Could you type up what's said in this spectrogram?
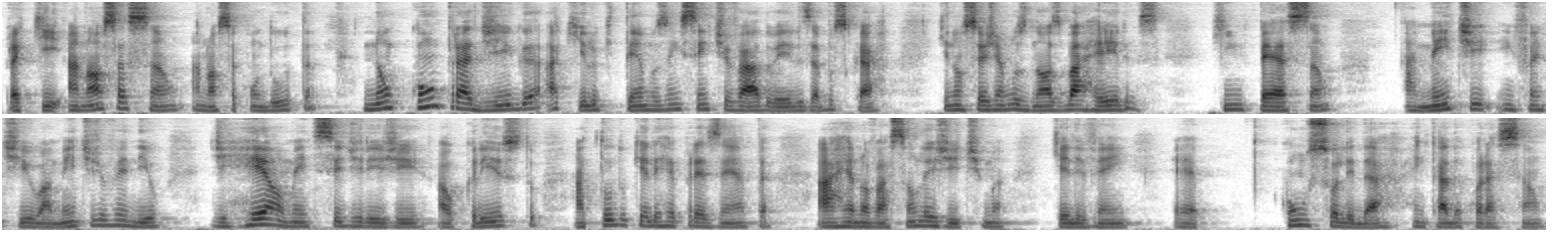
para que a nossa ação, a nossa conduta não contradiga aquilo que temos incentivado eles a buscar, que não sejamos nós barreiras que impeçam a mente infantil, a mente juvenil de realmente se dirigir ao Cristo, a tudo que ele representa, à renovação legítima que ele vem é, consolidar em cada coração,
